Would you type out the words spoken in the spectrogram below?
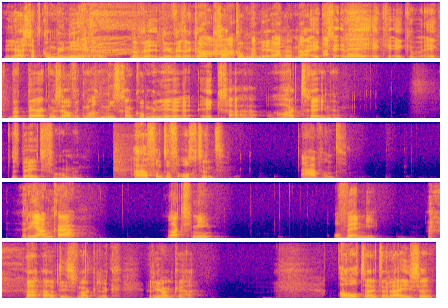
jij gaat combineren. Dan nu wil ik ook gaan combineren. Maar ik, nee, ik, ik, ik beperk mezelf. Ik mag niet gaan combineren. Ik ga hard trainen. Dat is beter voor me. Avond of ochtend? Avond. Rianka, Lakshmi of Wendy? Die is makkelijk. Rianka. Altijd reizen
